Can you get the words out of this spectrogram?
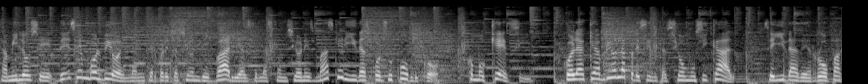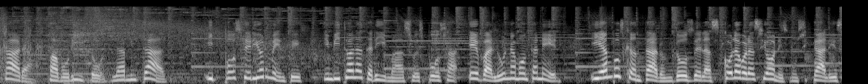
Camilo se desenvolvió en la interpretación de varias de las canciones más queridas por su público, como Kessie, con la que abrió la presentación musical, seguida de Ropa Cara, Favorito, La Mitad, y posteriormente invitó a la tarima a su esposa Eva Luna Montaner y ambos cantaron dos de las colaboraciones musicales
